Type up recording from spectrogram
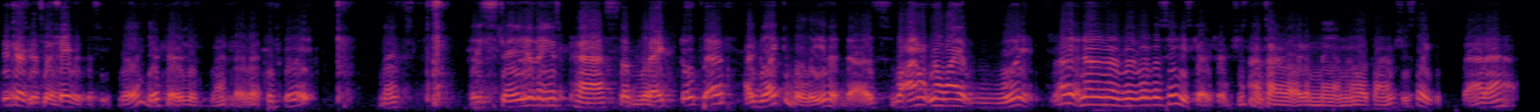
it. Your character is my favorite this season. Really? Your character is my favorite. Really? Next. Does Stranger Things pass the... Bechdel test? I'd like to believe it does. Well, I don't know why it wouldn't. Oh, no, no, no. But what about Sadie's character? She's not talking about like a man the whole time. She's like badass.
